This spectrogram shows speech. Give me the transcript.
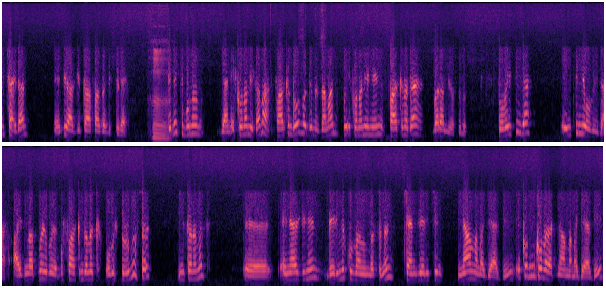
3 aydan e, birazcık daha fazla bir süre. Hı. Demek ki bunun yani ekonomik ama farkında olmadığınız zaman bu ekonominin farkına da varamıyorsunuz. Dolayısıyla eğitim yoluyla, aydınlatma yoluyla bu farkındalık oluşturulursa insanımız e, enerjinin verimli kullanılmasının kendileri için ne anlama geldiği, ekonomik olarak ne anlama geldiği,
